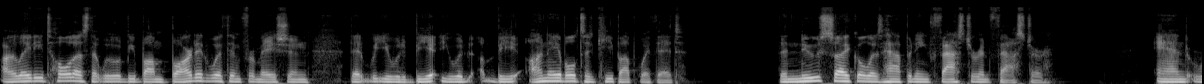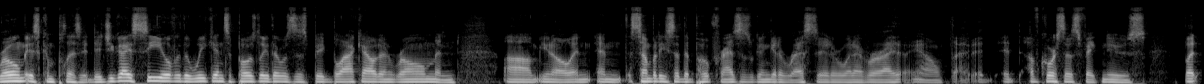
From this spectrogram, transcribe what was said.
Our Lady told us that we would be bombarded with information that you would be you would be unable to keep up with it. The news cycle is happening faster and faster. And Rome is complicit. Did you guys see over the weekend supposedly there was this big blackout in Rome and um, you know, and and somebody said that Pope Francis was going to get arrested or whatever. I, you know, it, it of course that's fake news, but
